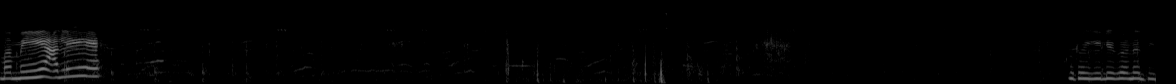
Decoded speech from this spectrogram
मम्मी आले. कुठे गेली ग नदी?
